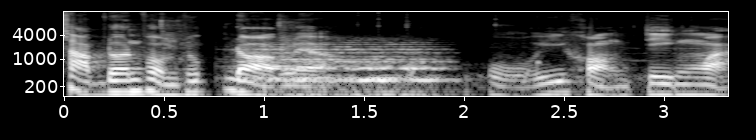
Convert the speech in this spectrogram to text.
สับโดนผมทุกดอกเลยอะโอ้ยของจริงว่ะ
